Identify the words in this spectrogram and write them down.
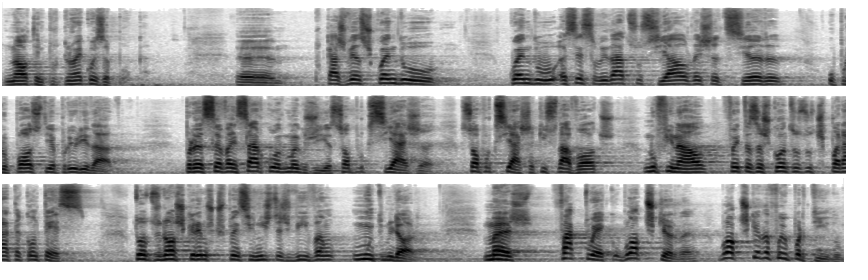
notem, porque não é coisa pouca, eh, porque às vezes quando quando a sensibilidade social deixa de ser o propósito e a prioridade, para se avançar com a demagogia, só porque se acha, só porque se acha que isso dá votos, no final, feitas as contas, o disparate acontece. Todos nós queremos que os pensionistas vivam muito melhor. Mas facto é que o Bloco de Esquerda, o Bloco de Esquerda foi o partido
